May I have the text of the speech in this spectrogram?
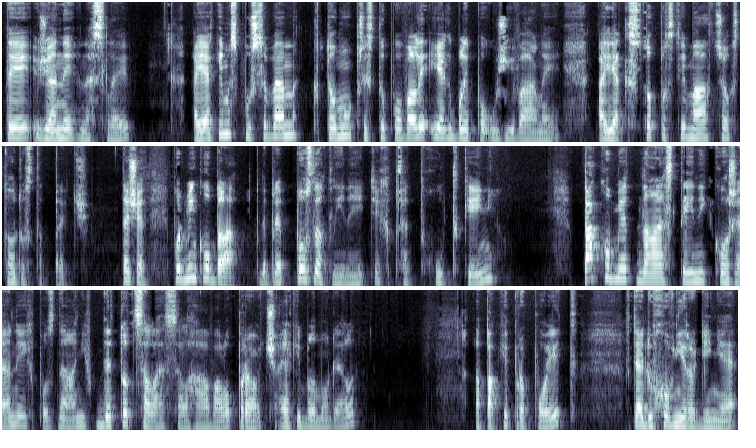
ty ženy nesly a jakým způsobem k tomu přistupovali, jak byly používány a jak se to prostě má člověk z toho dostat pryč. Takže podmínkou byla nejprve poznat línii těch předchůdkyň, pak umět nalézt stejný kořen jejich poznání, kde to celé selhávalo, proč a jaký byl model, a pak je propojit v té duchovní rodině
